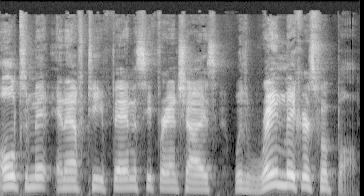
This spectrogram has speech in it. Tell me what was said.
ultimate NFT fantasy franchise with Rainmakers Football.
